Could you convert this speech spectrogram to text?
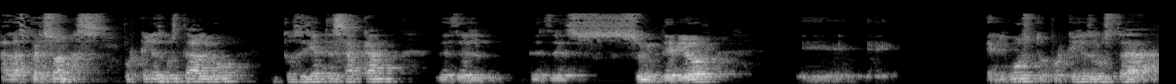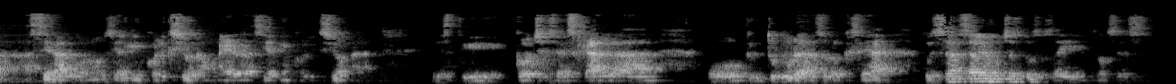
a las personas, por qué les gusta algo, entonces ya te sacan desde, desde su interior el gusto, por qué les gusta hacer algo, ¿no? Si alguien colecciona monedas, si alguien colecciona este, coches a escala o pinturas o lo que sea, pues salen muchas cosas ahí. Entonces,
